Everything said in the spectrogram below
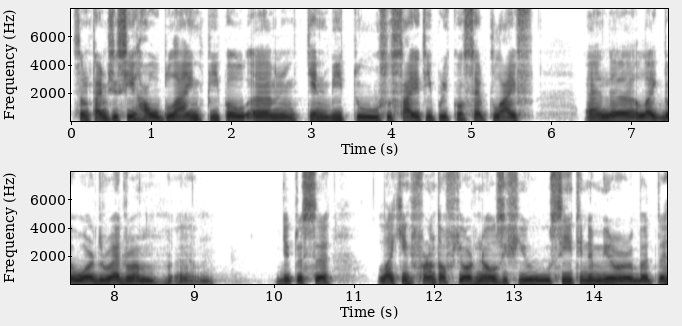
sometimes you see how blind people um, can be to society preconceived life and uh, like the word redrum um, it was uh, like in front of your nose if you see it in a mirror but uh,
